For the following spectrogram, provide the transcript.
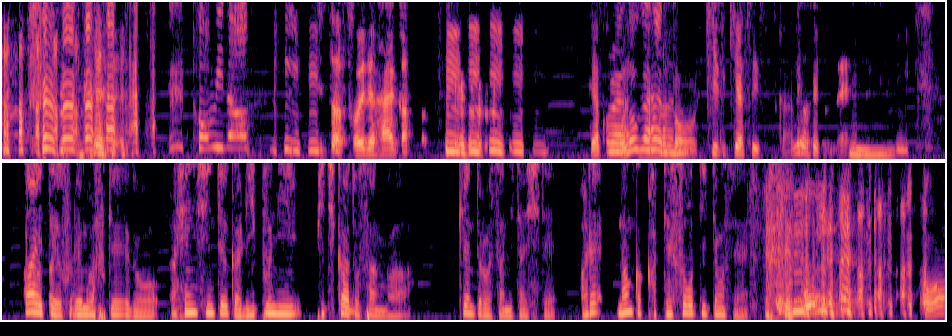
あって、る。富田実はそれで早かった。やっぱ物があると気づきやすいですからねそう。ですね。うんあえて触れますけど、返信というかリプにピチカートさんが、ケントローさんに対して、あれ？なんか勝てそうって言ってますね。お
